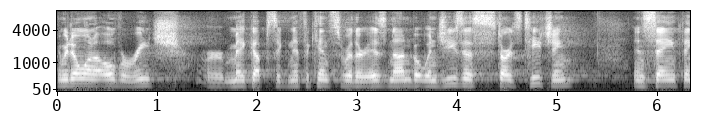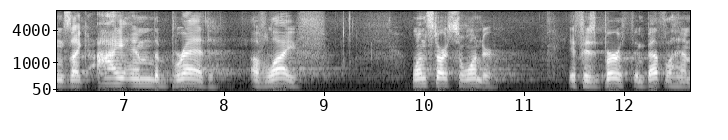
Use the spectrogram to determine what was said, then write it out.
And we don't want to overreach or make up significance where there is none, but when Jesus starts teaching and saying things like, I am the bread of life, one starts to wonder if his birth in Bethlehem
